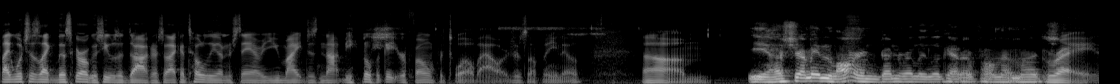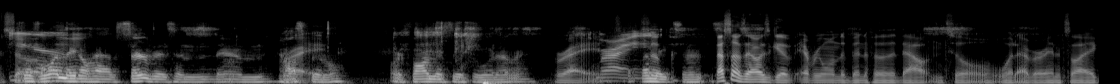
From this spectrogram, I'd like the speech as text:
like which is like this girl because she was a doctor, so I could totally understand. You might just not be able to look at your phone for twelve hours or something, you know. Um, Yeah, sure. I mean, Lauren doesn't really look at her phone that much. right. So So Yeah. for one, they don't have service in their Right. hospital or pharmacist or whatever. right. right. That So- makes sense. That's why I always give everyone the benefit of the doubt until whatever, and it's like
